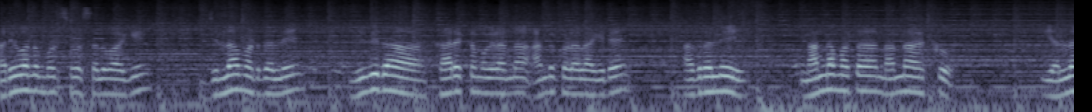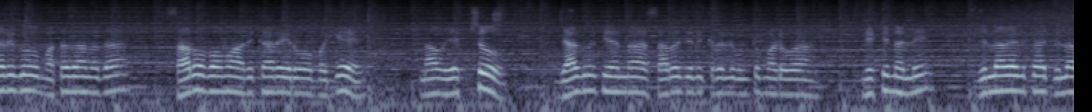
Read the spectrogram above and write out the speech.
ಅರಿವನ್ನು ಮೂಡಿಸುವ ಸಲುವಾಗಿ ಜಿಲ್ಲಾ ಮಟ್ಟದಲ್ಲಿ ವಿವಿಧ ಕಾರ್ಯಕ್ರಮಗಳನ್ನು ಅಂದುಕೊಳ್ಳಲಾಗಿದೆ ಅದರಲ್ಲಿ ನನ್ನ ಮತ, ನನ್ನ ಹಕ್ಕು, ಎಲ್ಲರಿಗೂ ಮತದಾನದ ಸಾರ್ವಭೌಮ ಅಧಿಕಾರ ಇರುವ ಬಗ್ಗೆ ನಾವು ಹೆಚ್ಚು ಜಾಗೃತಿಯನ್ನು ಸಾರ್ವಜನಿಕರಲ್ಲಿ ಉಂಟು ಮಾಡುವ ನಿಟ್ಟಿನಲ್ಲಿ ಜಿಲ್ಲಾಡಳಿತ, ಜಿಲ್ಲಾ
